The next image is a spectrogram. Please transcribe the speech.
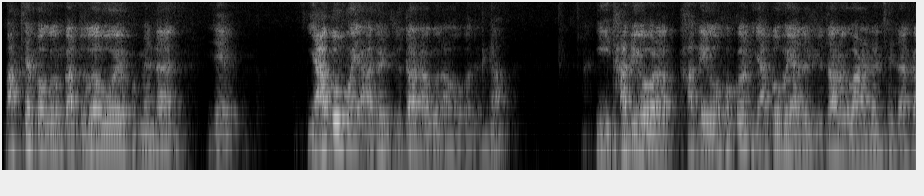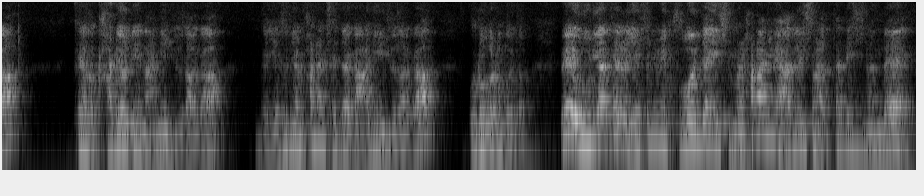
마태복음과 누가복음에 보면은 이제 야고보의 아들 유다라고 나오거든요. 이 다데오 다데오 혹은 야고보의 아들 유다라고 말하는 제자가 그래서 가룟인 아닌 유다가 그러니까 예수님을 파는 제자가 아닌 유다가 물어보는 거죠. 왜 우리한테는 예수님이 구원자이심을 하나님의 아들이심을 나타내시는데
